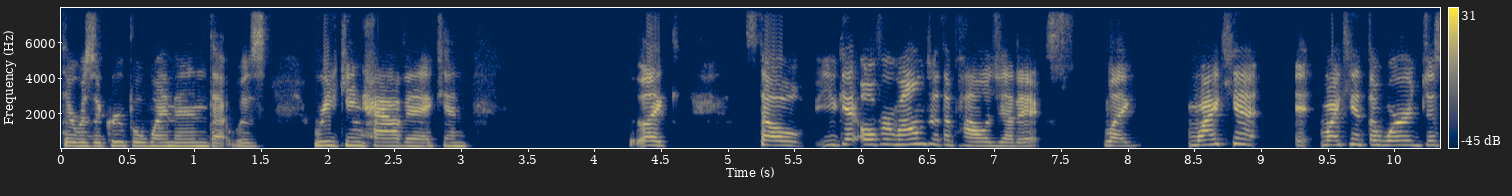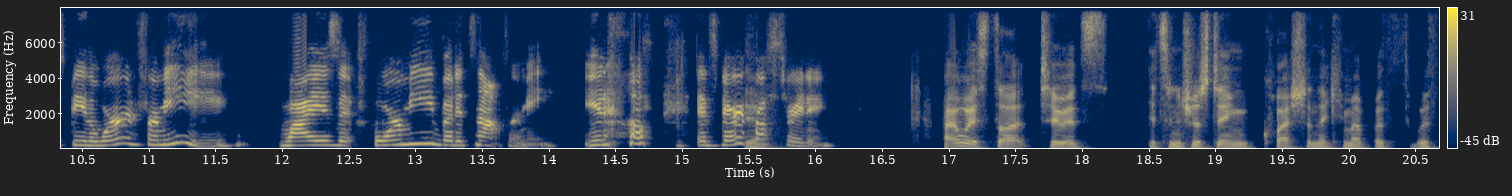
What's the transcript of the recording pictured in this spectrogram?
there was a group of women that was wreaking havoc and like so you get overwhelmed with apologetics. Like, why can't it, why can't the word just be the word for me? Why is it for me, but it's not for me? You know, it's very yeah. frustrating. I always thought too. It's it's an interesting question that came up with with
